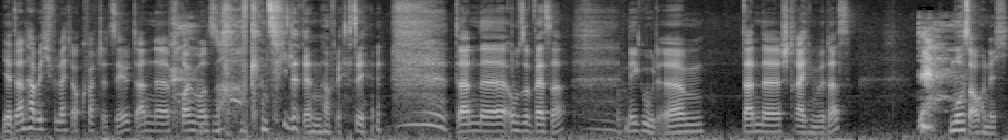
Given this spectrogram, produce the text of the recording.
Ja, dann habe ich vielleicht auch Quatsch erzählt. Dann äh, freuen wir uns noch auf ganz viele Rennen auf RTL. Dann äh, umso besser. Nee, gut. Ähm, dann äh, streichen wir das. Muss auch nicht.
